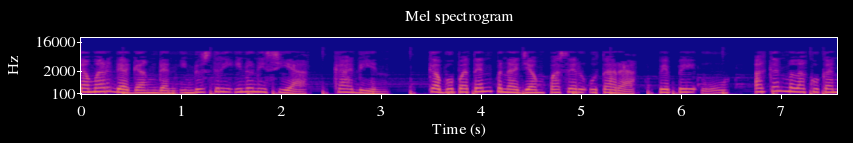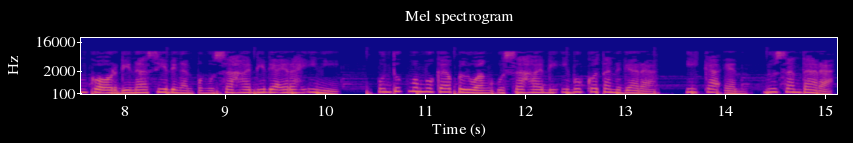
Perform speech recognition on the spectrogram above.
Kamar Dagang dan Industri Indonesia, Kadin, Kabupaten Penajam Pasir Utara, PPU, akan melakukan koordinasi dengan pengusaha di daerah ini untuk membuka peluang usaha di Ibu Kota Negara, IKN, Nusantara.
